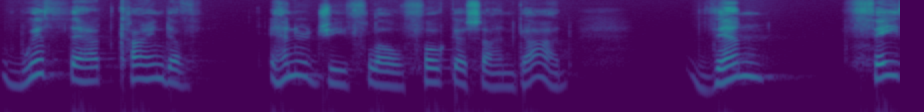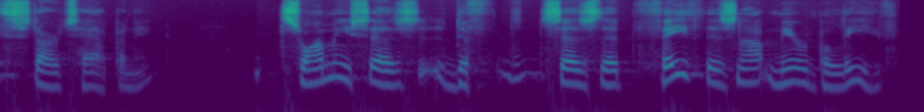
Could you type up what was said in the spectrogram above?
with that kind of energy flow, focus on God, then faith starts happening. Swami says, def, says that faith is not mere belief.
